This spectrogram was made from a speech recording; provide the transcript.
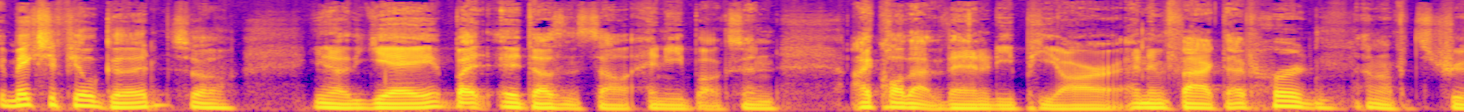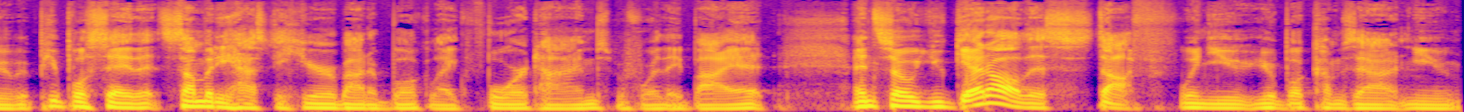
it makes you feel good. So you know, yay, but it doesn't sell any books. And I call that vanity PR. And in fact, I've heard, I don't know if it's true, but people say that somebody has to hear about a book like four times before they buy it. And so you get all this stuff when you your book comes out and you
